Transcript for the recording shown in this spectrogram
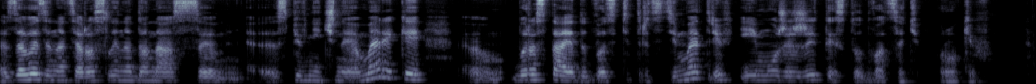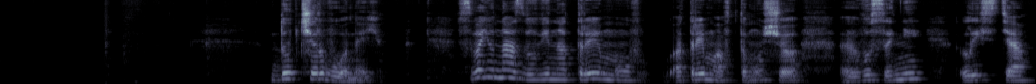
Завезена ця рослина до нас ем, з Північної Америки, ем, виростає до 20-30 метрів і може жити 120 років. Дуб червоний. Свою назву він отримав, отримав тому що е, восени листя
